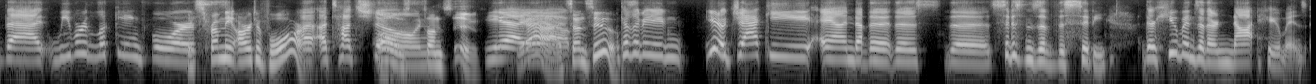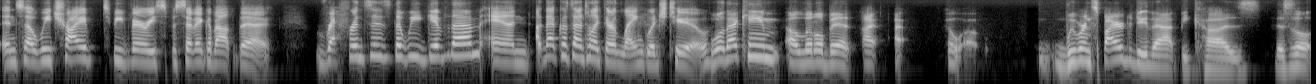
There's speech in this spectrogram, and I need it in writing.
that we were looking for. It's from the Art of War. A, a touchstone. Oh, Sun Tzu. Yeah, yeah, yeah. It's Sun Tzu. Because I mean, you know, Jackie and the the the citizens of the city, they're humans and they're not humans, and so we try to be very specific about the references that we give them, and that goes down to like their language too. Well, that came a little bit. I, I oh, we were inspired to do that because this is a,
